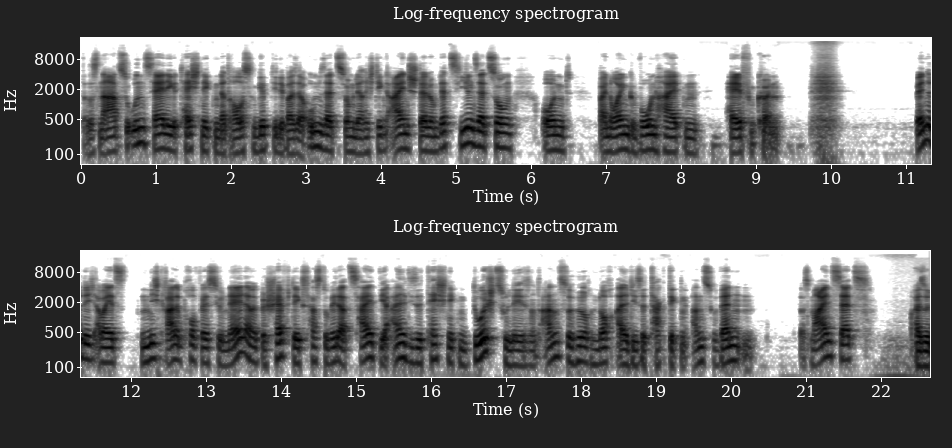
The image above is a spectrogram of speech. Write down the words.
dass es nahezu unzählige Techniken da draußen gibt, die dir bei der Umsetzung, der richtigen Einstellung, der Zielsetzung und bei neuen Gewohnheiten helfen können. Wenn du dich aber jetzt nicht gerade professionell damit beschäftigst, hast du weder Zeit, dir all diese Techniken durchzulesen und anzuhören, noch all diese Taktiken anzuwenden. Das Mindset, also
